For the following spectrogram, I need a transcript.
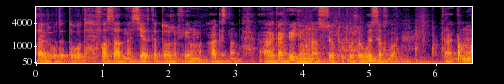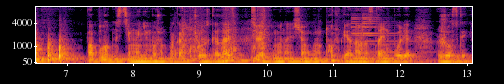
Также вот эта вот фасадная сетка тоже фирмы Axton. А, как видим, у нас все тут уже высохло. Так, ну, по плотности мы не можем пока ничего сказать. Сверху мы нанесем грунтовку, и она у нас станет более жесткой.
